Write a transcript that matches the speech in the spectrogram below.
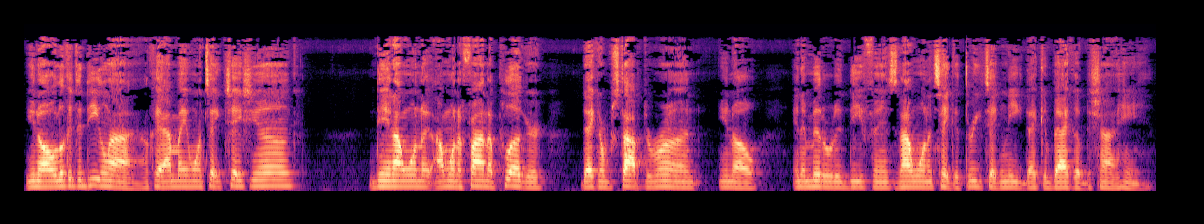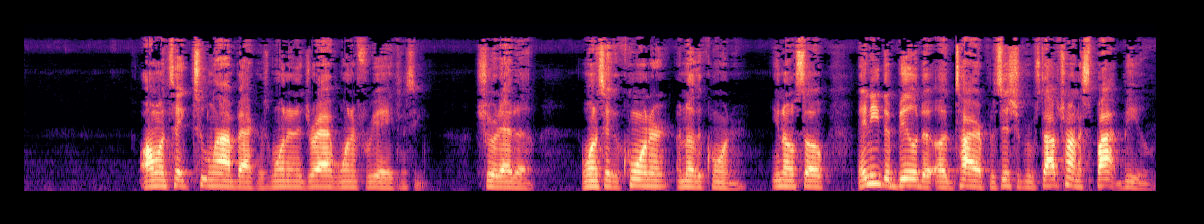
You know, look at the D line. Okay, I may want to take Chase Young. Then I want to I want to find a plugger that can stop the run. You know, in the middle of the defense, and I want to take a three technique that can back up Da'Shawn Hand. I'm going to take two linebackers, one in the draft, one in free agency. Sure that up. I want to take a corner, another corner. You know, so they need to build an entire position group. Stop trying to spot build.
